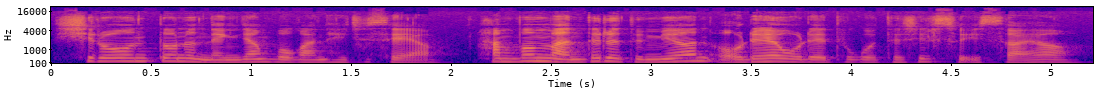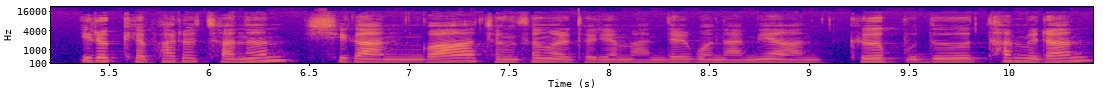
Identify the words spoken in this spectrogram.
실온 또는 냉장 보관해 주세요. 한번 만들어 두면 오래오래 두고 드실 수 있어요. 이렇게 발효차는 시간과 정성을 들여 만들고 나면 그 뿌듯함이란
